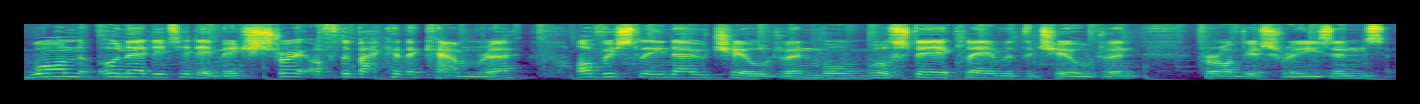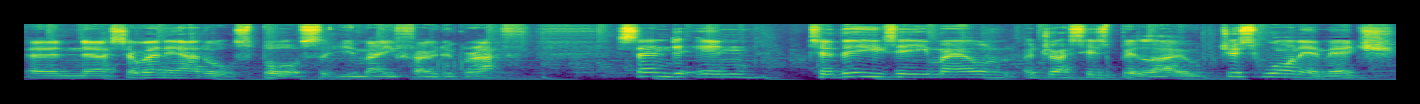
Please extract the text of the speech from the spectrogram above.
one unedited image straight off the back of the camera. Obviously no children, we'll, we'll steer clear of the children for obvious reasons. And uh, so any adult sports that you may photograph, send it in to these email addresses below, just one image.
